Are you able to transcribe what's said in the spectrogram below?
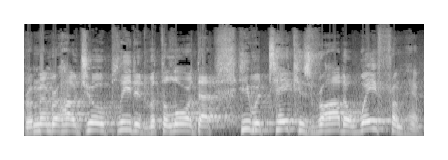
Remember how Job pleaded with the Lord that he would take his rod away from him.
